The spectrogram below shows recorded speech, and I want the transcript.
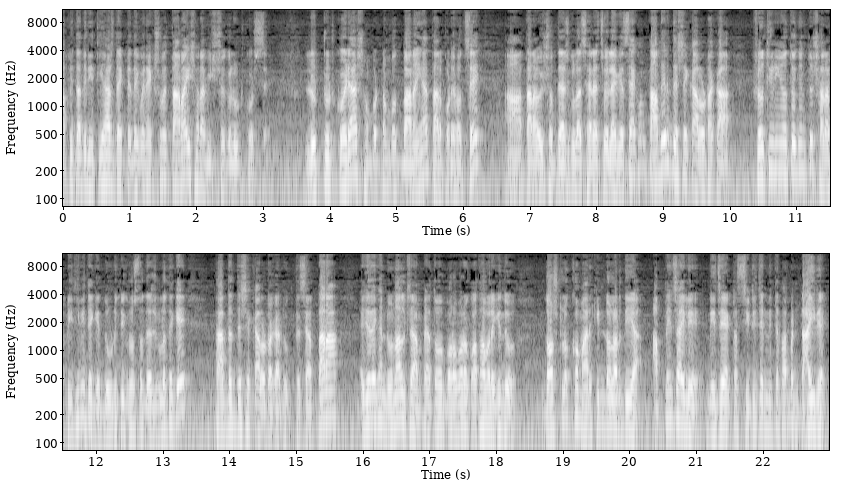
আপনি তাদের ইতিহাস দেখতে দেখবেন, একসময় তারাই সারা বিশ্বকে লুট করছে। লুটটুট কইরা সম্পদ টম্পদ বানাইয়া তারপরে হচ্ছে তারা ওইসব দেশগুলো ছেড়ে চলে গেছে। এখন তাদের দেশে কালো টাকা প্রতিনিয়ত কিন্তু সারা পৃথিবী থেকে, দুর্নীতিগ্রস্ত দেশগুলো থেকে তাদের দেশে কালো টাকা ঢুকতেছে। আর তারা এই যে দেখেন ডোনাল্ড ট্রাম্প এত বড় বড় কথা বলে, কিন্তু দশ লক্ষ মার্কিন ডলার দিয়া আপনি চাইলে নিজে একটা সিটিজেন নিতে পারবেন ডাইরেক্ট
